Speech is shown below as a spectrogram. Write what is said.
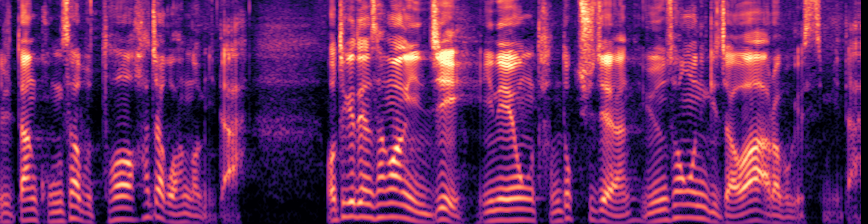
일단 공사부터 하자고 한 겁니다. 어떻게 된 상황인지 이 내용 단독 취재한 윤성훈 기자와 알아보겠습니다.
